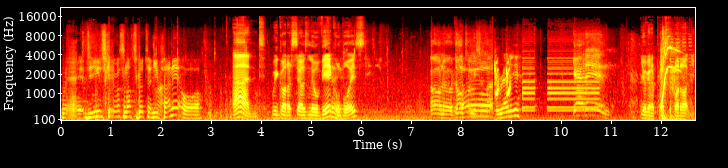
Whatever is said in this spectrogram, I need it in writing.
Wait, did you just give us enough to go to a new planet, or...? And we got ourselves a little vehicle, boys. Oh no! Don't tell me Oh. so. You ready? Get in. You're gonna press the button, aren't you?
